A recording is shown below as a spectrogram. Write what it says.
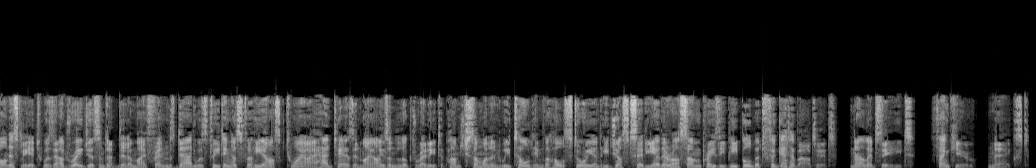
Honestly it was outrageous and at dinner my friend's dad was treating us for he asked why I had tears in my eyes and looked ready to punch someone and we told him the whole story and he just said yeah there are some crazy people but forget about it. Now let's eat. Thank you. Next.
